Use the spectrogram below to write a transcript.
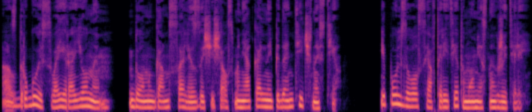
а с другой — свои районы Дон Гонсалес защищал с маниакальной педантичностью и пользовался авторитетом у местных жителей.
